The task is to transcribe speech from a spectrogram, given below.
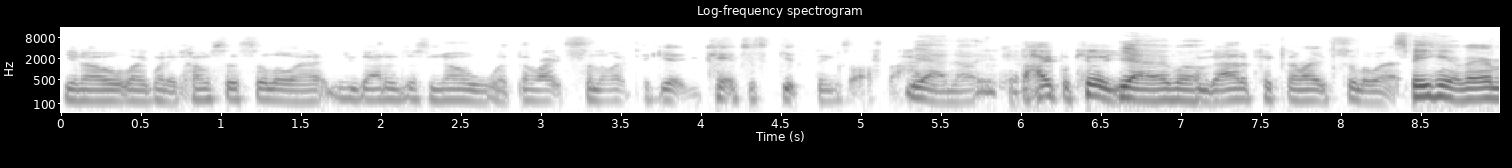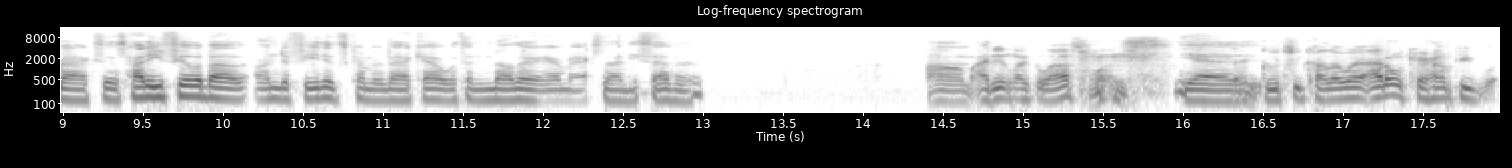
you know, like when it comes to silhouette, you got to just know what the right silhouette to get. You can't just get things off the hype. yeah. No, you The can't. hype will kill you. Yeah, it will. You got to pick the right silhouette. Speaking of Air Maxes, how do you feel about Undefeated's coming back out with another Air Max 97? Um, I didn't like the last ones. Yeah, That Gucci colorway. I don't care how people.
